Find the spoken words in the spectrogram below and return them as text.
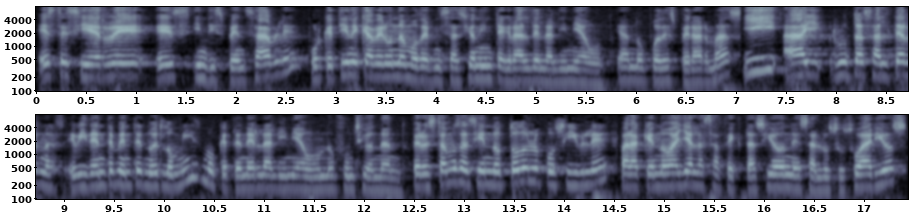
Este cierre es indispensable porque tiene que haber una modernización integral de la línea 1. Ya no puede esperar más. Y hay rutas alternas. Evidentemente no es lo mismo que tener la línea 1 funcionando, pero estamos haciendo todo lo posible para que no haya las afectaciones a los usuarios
